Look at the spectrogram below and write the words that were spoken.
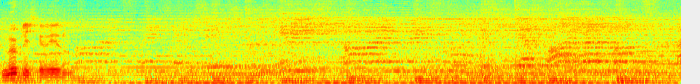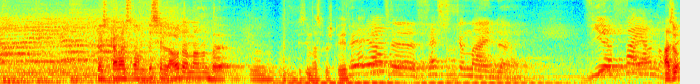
möglich gewesen. Vielleicht kann man es noch ein bisschen lauter machen, weil man ein bisschen was versteht. Verehrte Festgemeinde, wir feiern Also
